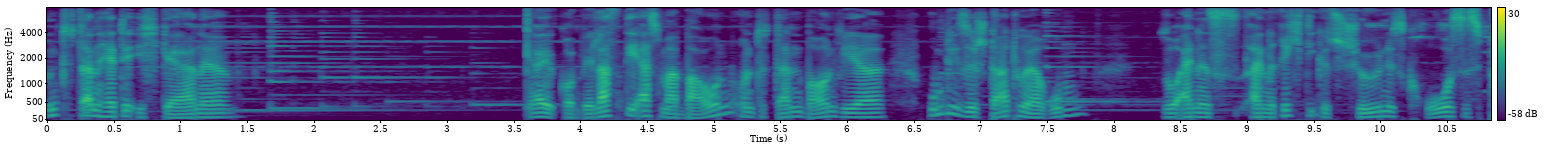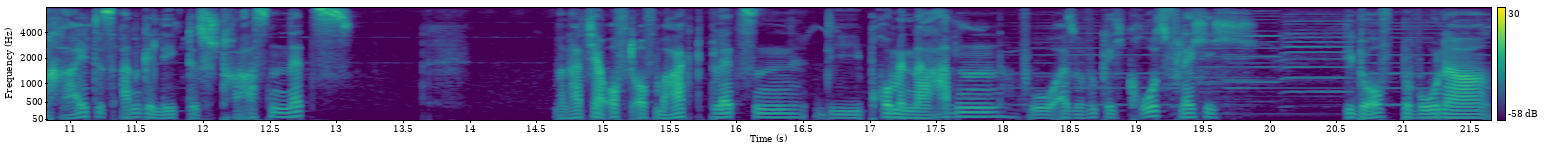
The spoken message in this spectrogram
Und dann hätte ich gerne Ja, komm, wir lassen die erstmal bauen und dann bauen wir um diese Statue herum so eines, ein richtiges, schönes, großes, breites, angelegtes Straßennetz. Man hat ja oft auf Marktplätzen die Promenaden, wo also wirklich großflächig die Dorfbewohner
